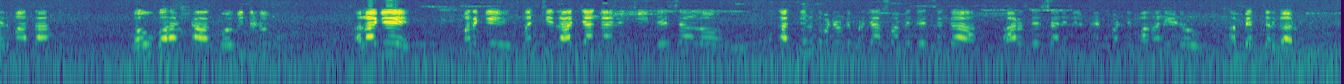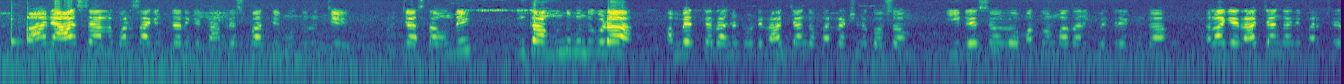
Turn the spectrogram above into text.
నిర్మాత బహుభాషా కోవిదుడు. అలాగే మనకి మంచి రాజ్యాంగాన్ని ఇచ్చి దేశంలో ఒక అత్యున్నతమైనటువంటి ప్రజాస్వామ్య దేశంగా భారతదేశాన్ని నిలిపినటువంటి మహనీయుడు అంబేద్కర్ గారు. ఆయన ఆశయాలను కొనసాగించడానికి కాంగ్రెస్ పార్టీ ముందు నుంచి కృషి చేస్తూ ఉంది. ఇంకా ముందు ముందు కూడా అంబేద్కర్ రాసినటువంటి రాజ్యాంగ పరిరక్షణ కోసం ఈ దేశంలో మతోన్మాదానికి వ్యతిరేకంగా అలాగే రాజ్యాంగాన్ని పరిరక్ష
